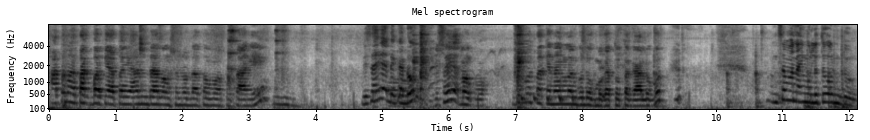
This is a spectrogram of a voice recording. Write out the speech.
Ato nang takbar kay ato yung andam ang sunod na itong mga putahe. Bisaya de kadong. Bisaya man ko. Di man ta kinahanglan gud og magato Tagalog gud. Unsa man ay mulutuon dong?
